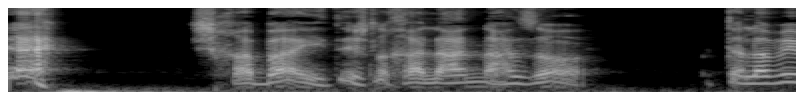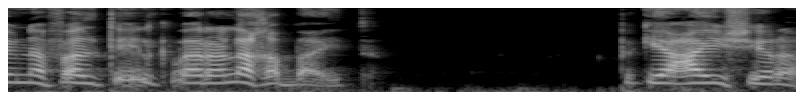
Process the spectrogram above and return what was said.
אה, יש לך בית, יש לך לאן לחזור. בתל אביב נפל טיל, כבר הלך הבית. פגיעה ישירה.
